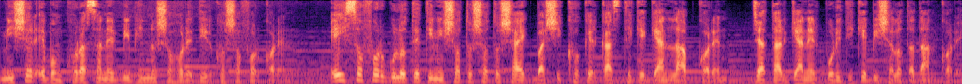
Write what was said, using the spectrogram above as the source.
মিশর এবং খোরাসানের বিভিন্ন শহরে দীর্ঘ সফর করেন। এই সফরগুলোতে তিনি শত শত শায়েক বা শিক্ষকের কাছ থেকে জ্ঞান লাভ করেন, যা তার জ্ঞানের পরিধিকে বিশালতা দান করে।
